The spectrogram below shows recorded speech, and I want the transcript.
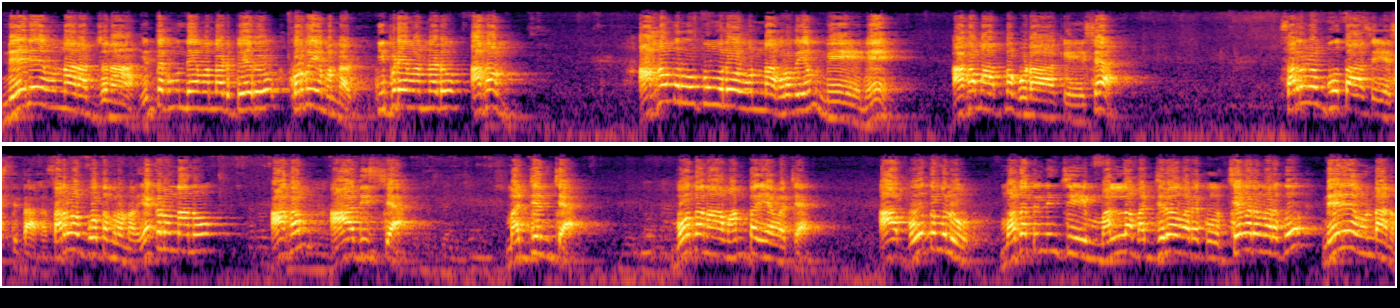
నేనే ఉన్నాను అర్జున. ఇంతకు ముందు ఏమన్నాడు పేరు? హృదయం అన్నాడు. ఇప్పుడేమన్నాడు? అహం. అహం రూపంలో ఉన్న హృదయం నేనే. అహమాత్మ గుడాకేశ. సర్వభూతాశయ స్థిత. సర్వభూతములు ఉన్నాను ఎక్కడున్నాను? అహం ఆదిశ్య మధ్యంచ భూతనామంతయవచ. ఆ భూతములు మొదటి నుంచి మల్ల మధ్యలో వరకు చివరి వరకు నేనే ఉన్నాను.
